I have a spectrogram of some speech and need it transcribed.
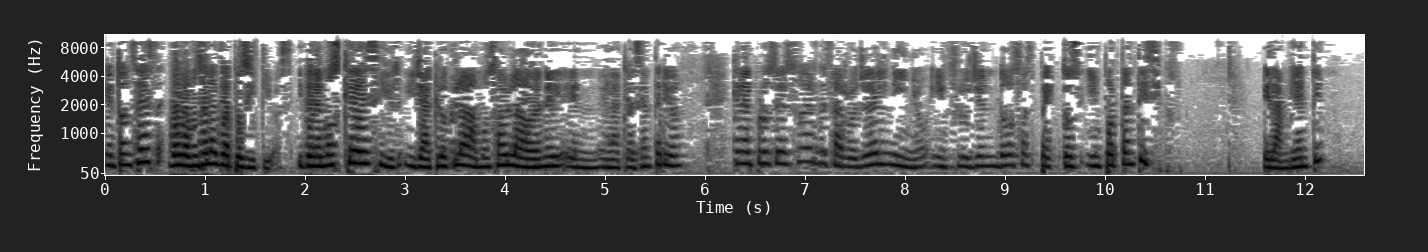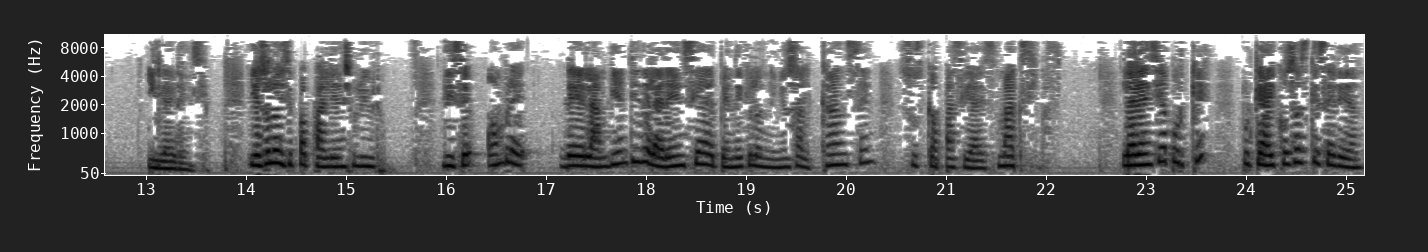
entonces, volvamos a las diapositivas. Y tenemos que decir, y ya creo que lo habíamos hablado en, el, en, la clase anterior, que en el proceso del desarrollo del niño influyen dos aspectos importantísimos. El ambiente y la herencia. Y eso lo dice Papalia en su libro. Dice, hombre, del ambiente y de la herencia depende que los niños alcancen sus capacidades máximas. ¿La herencia por qué? Porque hay cosas que se heredan.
